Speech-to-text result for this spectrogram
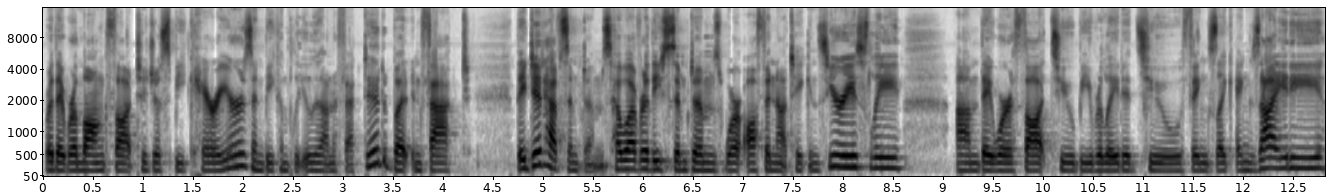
where they were long thought to just be carriers and be completely unaffected. But in fact, they did have symptoms. However, these symptoms were often not taken seriously. Um, they were thought to be related to things like anxiety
